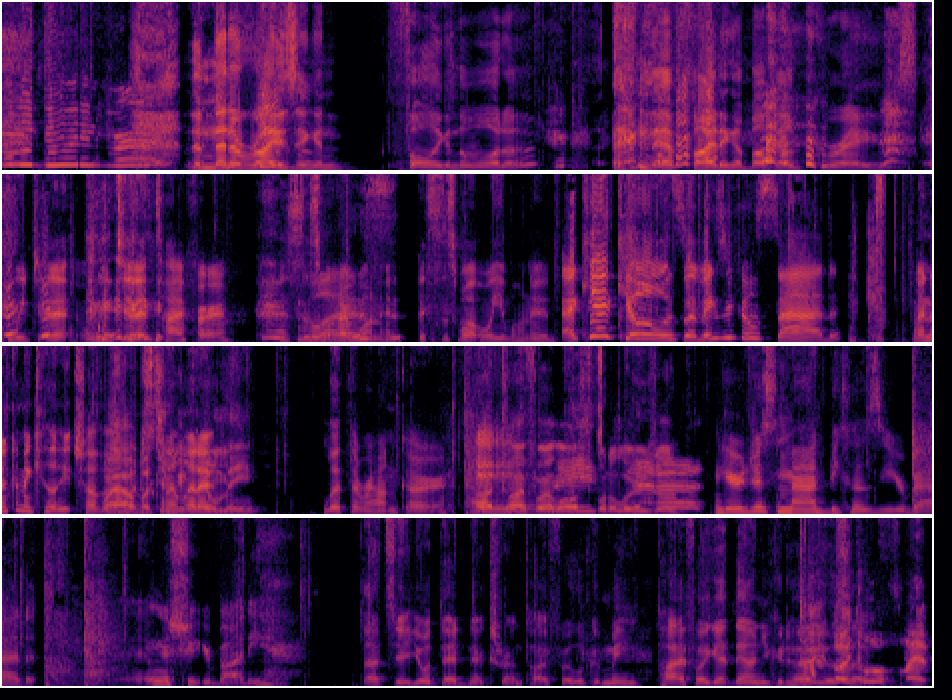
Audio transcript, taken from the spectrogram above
Let me do it in vert. The men are rising and falling in the water, and they're fighting above our graves. We did it. We did it, Typho. This is what I wanted. This is what we wanted. I can't kill Alyssa. It makes me feel sad. We're not gonna kill each other. Wow, We're but just you gonna can let kill it me? let the round go. Ty- Typho lost. What a loser. You're just mad because you're bad. I'm gonna shoot your body. That's it. You're dead next round, Typho. Look at me. Typho, get down. You could hurt Typho, yourself. do a flip.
